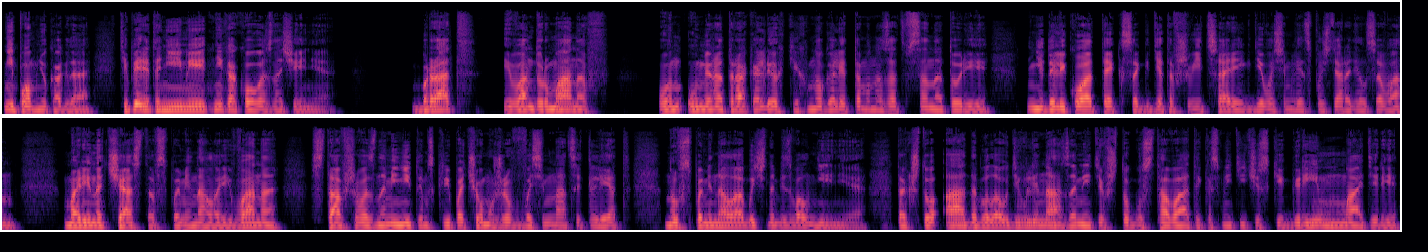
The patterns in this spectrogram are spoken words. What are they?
не помню когда. Теперь это не имеет никакого значения. Брат Иван Дурманов, он умер от рака легких много лет тому назад в санатории недалеко от Экса, где-то в Швейцарии, где восемь лет спустя родился Ван. Марина часто вспоминала Ивана, ставшего знаменитым скрипачом уже в 18 лет, но вспоминала обычно без волнения. Так что Ада была удивлена, заметив, что густоватый косметический грим матери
